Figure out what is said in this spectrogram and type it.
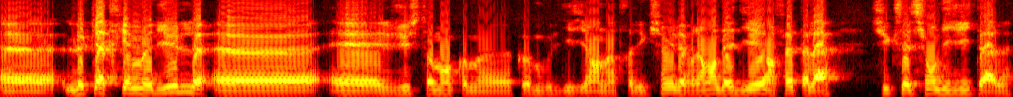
Euh, le quatrième module euh, est justement comme comme vous le disiez en introduction, il est vraiment dédié en fait à la succession digitale.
